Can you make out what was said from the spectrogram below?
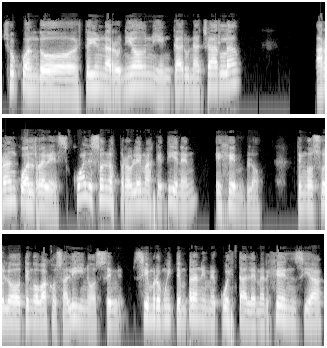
yo cuando estoy en una reunión y encaro una charla, arranco al revés. ¿Cuáles son los problemas que tienen? Ejemplo, tengo suelo, tengo bajos salinos, siembro muy temprano y me cuesta la emergencia,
